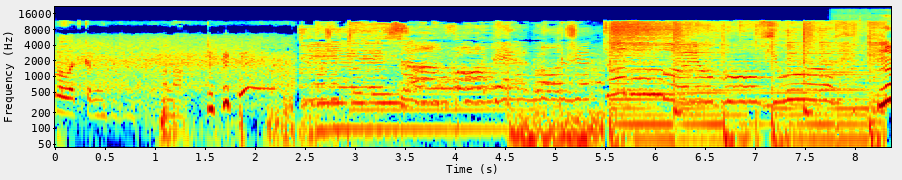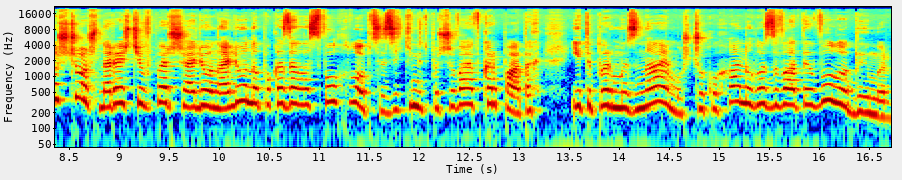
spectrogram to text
Володька мені. Вона. Ну що ж, нарешті вперше Альона Альона показала свого хлопця, з яким відпочиває в Карпатах. І тепер ми знаємо, що коханого звати Володимир.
